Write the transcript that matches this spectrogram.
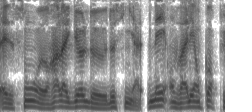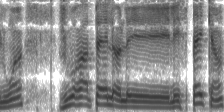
elles sont euh, ras la gueule de, de signal. Mais on va aller encore plus loin. Je vous rappelle les, les specs. Hein.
